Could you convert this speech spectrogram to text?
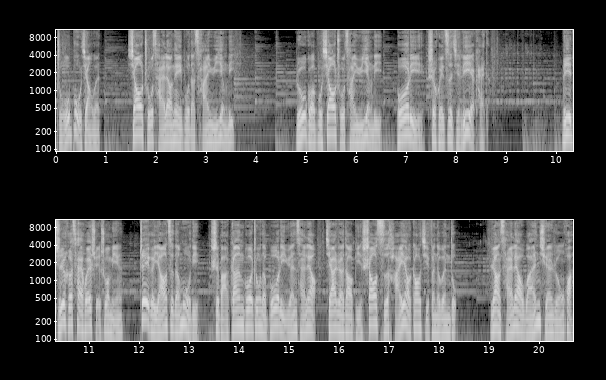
逐步降温。消除材料内部的残余应力。如果不消除残余应力，玻璃是会自己裂开的。李直和蔡怀水说明，这个窑子的目的是把干锅中的玻璃原材料加热到比烧瓷还要高几分的温度，让材料完全融化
